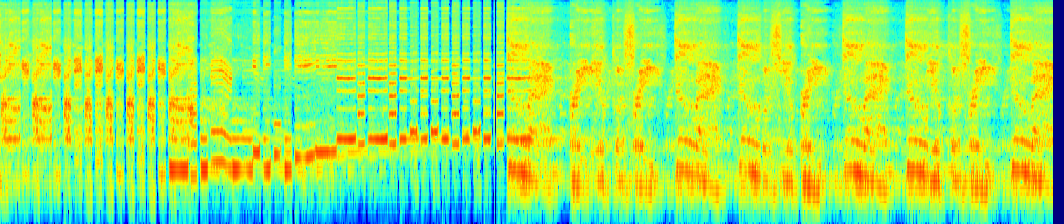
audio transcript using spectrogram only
Oh, You do,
